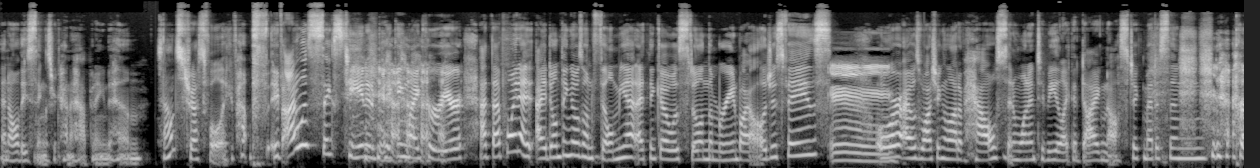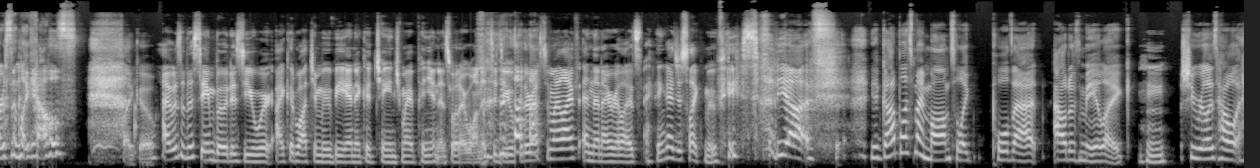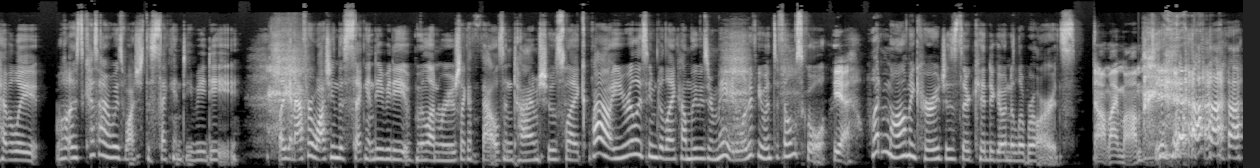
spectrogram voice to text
and all these things are kind of happening to him. Sounds stressful. Like if I, if I was 16 and picking my career, at that point I, I don't think I was on film yet. I think I was still in the marine biologist phase. Mm. Or I was watching a lot of House and wanted to be like a diagnostic medicine person like House. Psycho. I was in the same boat as you where I could watch a movie and it could change my opinion as what I wanted to do for the rest of my life. And then I realized I think I just like movies. Yeah. Yeah, God bless my mom to like pull that out of me. Like Mhm. she realized how heavily well, it's because I always watched the second DVD. Like, and after watching the second DVD of Moulin Rouge like a thousand times, she was like, wow, you really seem to like how movies are made. What if you went to film school? yeah. What mom encourages their kid to go into liberal arts? Not my mom. oh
